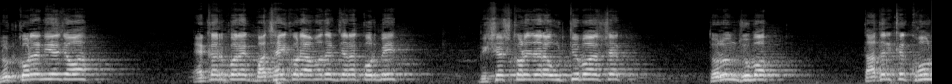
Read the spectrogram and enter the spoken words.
লুট করে নিয়ে যাওয়া, একের পর এক বাছাই করে আমাদের যারা করবে বিশেষ করে যারা উঠতি বয়সের তরুণ যুবক, তাদেরকে খুন,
